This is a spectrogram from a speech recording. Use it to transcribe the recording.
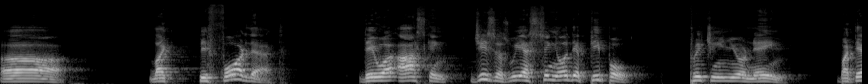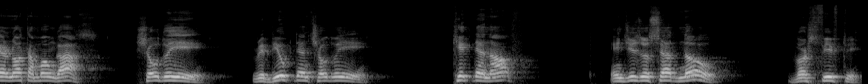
Uh, like before that, they were asking, Jesus, we are seeing other people preaching in your name, but they are not among us. Should we rebuke them? Should we kick them off? And Jesus said, No. Verse 50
